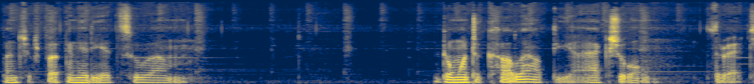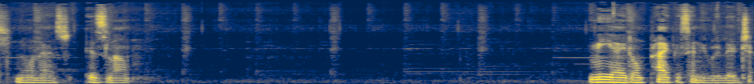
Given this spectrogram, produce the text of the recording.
a bunch of fucking idiots who um, don't want to call out the uh, actual threat known as Islam. Me, I don't practice any religion.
